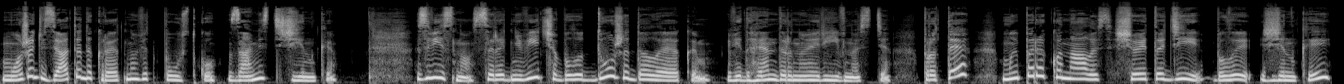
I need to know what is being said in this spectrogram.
можуть взяти декретну відпустку замість жінки. Звісно, середньовіччя було дуже далеким від гендерної рівності, проте ми переконались, що і тоді були жінки,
